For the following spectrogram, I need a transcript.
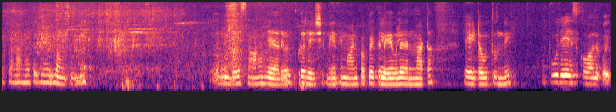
ఇప్పుడు నాకైతే గోల్డ్ ఉంటుంది నేను పోయి స్నానం చేయాలి. ఇప్పుడే లేచిండి నేను మానిపప్పు అయితే లేవలేదు అనమాట ఎయిట్ అవుతుంది. పూజ చేసుకోవాలి పోయి.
